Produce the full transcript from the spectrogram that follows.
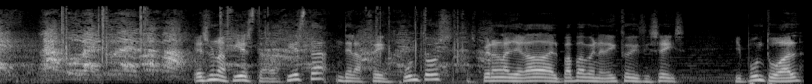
es la juventud del Papa! Es una fiesta, la fiesta de la fe. Juntos esperan la llegada del Papa Benedicto XVI y puntual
